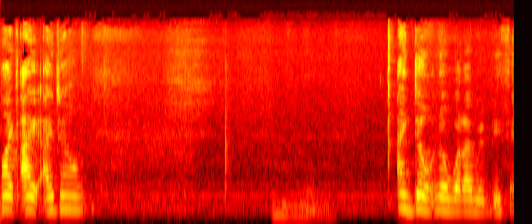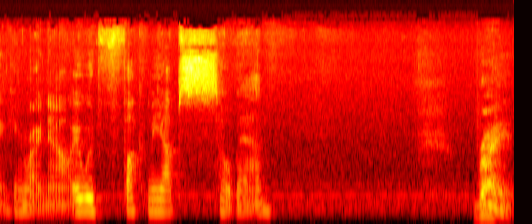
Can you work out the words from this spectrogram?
Like I, I don't. I don't know what I would be thinking right now. It would fuck me up so bad. Right.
